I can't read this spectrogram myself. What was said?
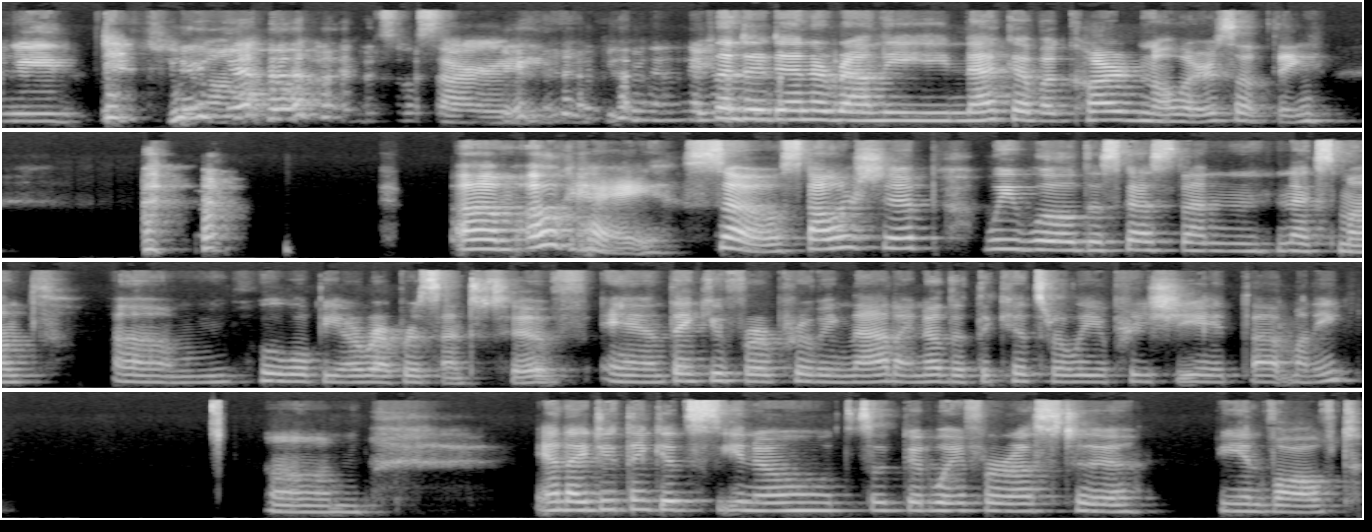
We, I'm so sorry. Send it in around the neck of a cardinal or something. Um, okay, so scholarship, we will discuss then next month um, who will be our representative. And thank you for approving that. I know that the kids really appreciate that money. Um, and I do think it's, you know, it's a good way for us to be involved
